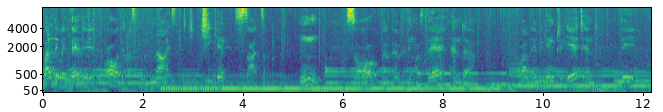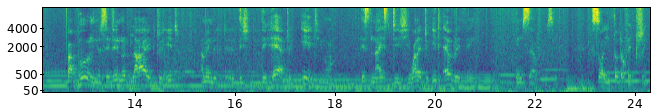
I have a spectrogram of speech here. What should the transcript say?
while they were there, they, oh, there was nice chicken and salsa. Mm. So, well, everything was there, and uh, while they're beginning to eat, and the baboon, you see, did not like to eat, I mean, the, the, the hare to eat, you know, this nice dish. He wanted to eat everything himself, you see. So he thought of a trick.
